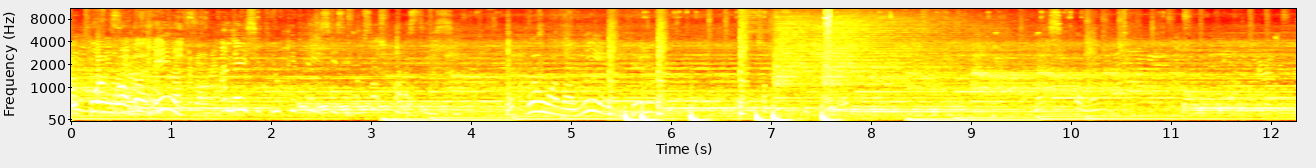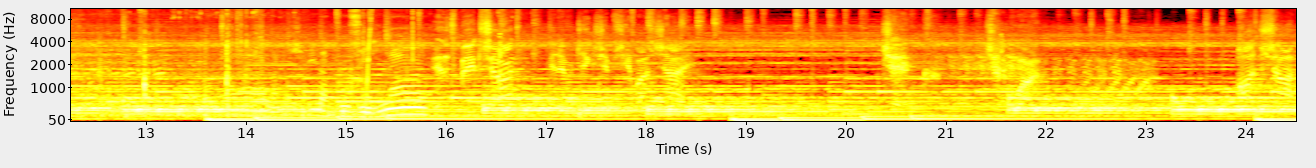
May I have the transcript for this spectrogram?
Au point où on en est, c'est pour ça que je suis restée ici. Au point où on en est, merci quand même. Je vais la poser là. Inspection one. Hot shot.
